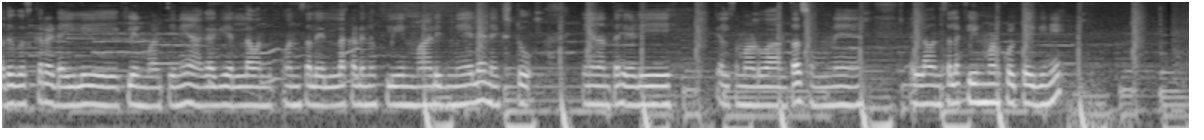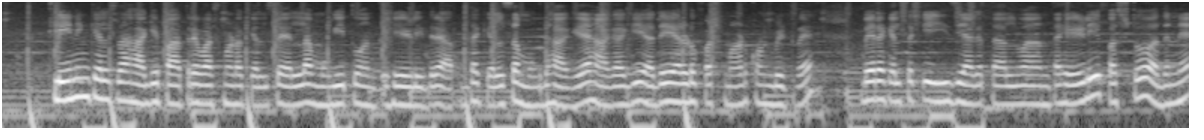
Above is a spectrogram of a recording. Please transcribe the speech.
ಅದಕ್ಕೋಸ್ಕರ ಡೈಲಿ ಕ್ಲೀನ್ ಮಾಡ್ತೀನಿ. ಹಾಗಾಗಿ ಎಲ್ಲ ಒಂದು ಒಂದು ಸಲ ಎಲ್ಲ ಕಡೆನೂ ಕ್ಲೀನ್ ಮಾಡಿದ ಮೇಲೆ ನೆಕ್ಸ್ಟು ಏನಂತ ಹೇಳಿ ಕೆಲಸ ಮಾಡುವ ಅಂತ ಸುಮ್ಮನೆ ಎಲ್ಲ ಒಂದು ಸಲ ಕ್ಲೀನ್ ಮಾಡ್ಕೊಳ್ತಾ ಇದ್ದೀನಿ. ಕ್ಲೀನಿಂಗ್ ಕೆಲಸ ಹಾಗೆ ಪಾತ್ರೆ ವಾಶ್ ಮಾಡೋ ಕೆಲಸ ಎಲ್ಲ ಮುಗೀತು ಅಂತ ಹೇಳಿದರೆ ಅರ್ಧ ಕೆಲಸ ಮುಗ್ದ ಹಾಗೆ. ಹಾಗಾಗಿ ಅದೇ ಎರಡು ಫಸ್ಟ್ ಮಾಡ್ಕೊಂಡು ಬಿಟ್ಟರೆ ಬೇರೆ ಕೆಲಸಕ್ಕೆ ಈಸಿ ಆಗುತ್ತಾ ಅಲ್ವಾ ಅಂತ ಹೇಳಿ ಫಸ್ಟು ಅದನ್ನೇ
